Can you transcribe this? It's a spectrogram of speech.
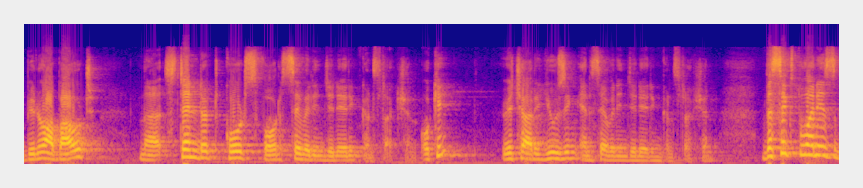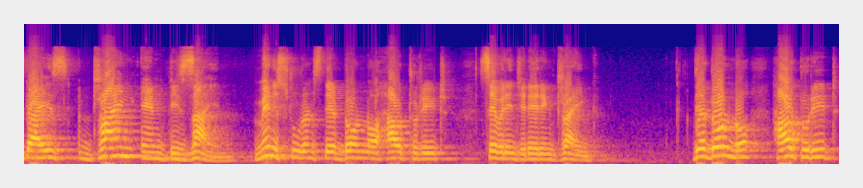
be know about the standard codes for civil engineering construction, okay, which are using in civil engineering construction. The sixth one is guys, drawing and design. Many students, they don't know how to read civil engineering drawing. They don't know how to read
